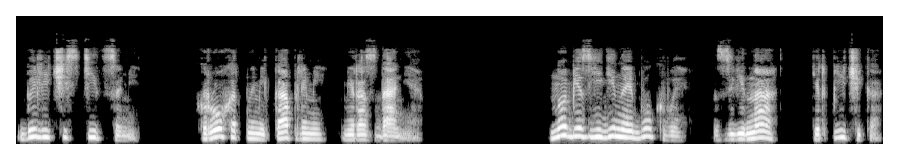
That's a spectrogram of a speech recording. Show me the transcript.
были частицами, крохотными каплями мироздания. Но без единой буквы, звена кирпичика,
